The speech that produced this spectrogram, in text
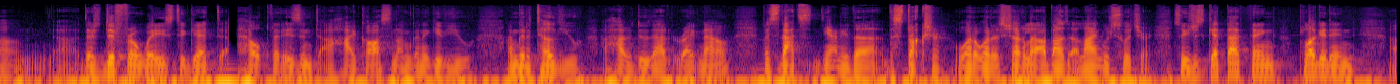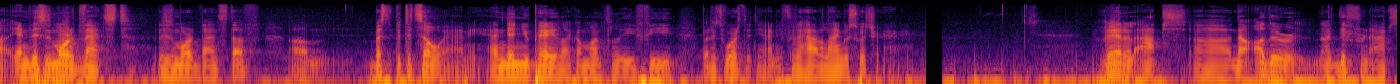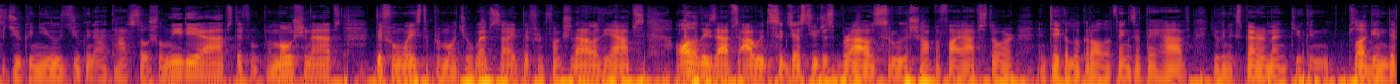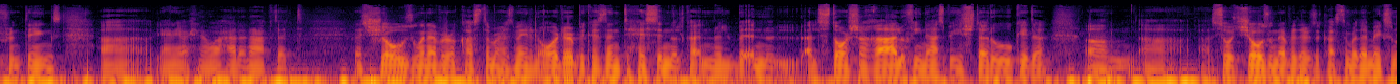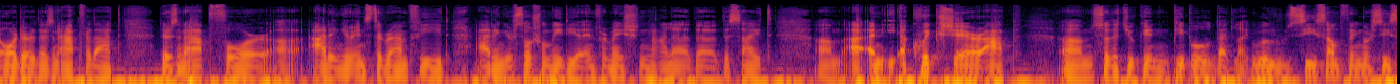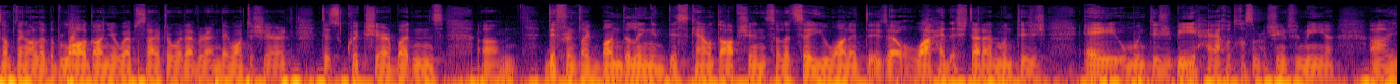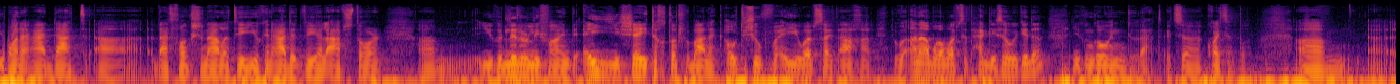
Um, uh, there's different ways to get help that isn't a high cost, and I'm going to give you, I'm going to tell you uh, how to do that right now. But so that's yani, the, the structure, what, what is shagla about a language switcher. So you just get that thing, plug it in, uh, and this is more advanced. This is more advanced stuff. Um, بس بتتسوى يعني and then you pay like a monthly fee but it's worth it يعني for to have a language switcher يعني غير الابس uh, now other uh, different apps that you can use you can attach social media apps different promotion apps different ways to promote your website different functionality apps all of these apps I would suggest you just browse through the Shopify app store and take a look at all the things that they have you can experiment you can plug in different things uh, يعني احنا had an app that that shows whenever a customer has made an order because then تحس انه الك... انه الب... انه ال- الستور شغال وفي ناس بيشتروا وكده um, uh, uh, so it shows whenever there's a customer that makes an order there's an app for that there's an app for uh, adding your Instagram feed adding your social media information على the, the site um, a, an, a quick share app um, so that you can people that like will see something or see something all at the blog on your website or whatever and they want to share it there's quick share buttons um, different like bundling and discount options so let's say you wanted إذا واحد اشترى منتج A ومنتج B حياخد خصم 20% uh, you want to add that uh, that functionality you can add it via the app store um, you could literally find اي شيء تخطر في بالك او تشوفه في اي ويب سايت اخر تقول انا ابغى ويب سايت حقي يسوي كده you can go in and do that it's uh, quite simple um, uh,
